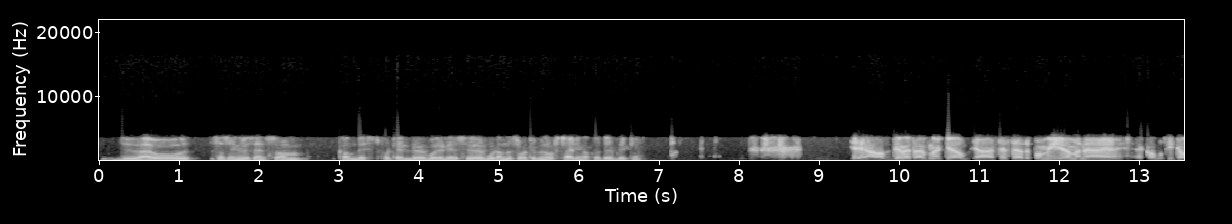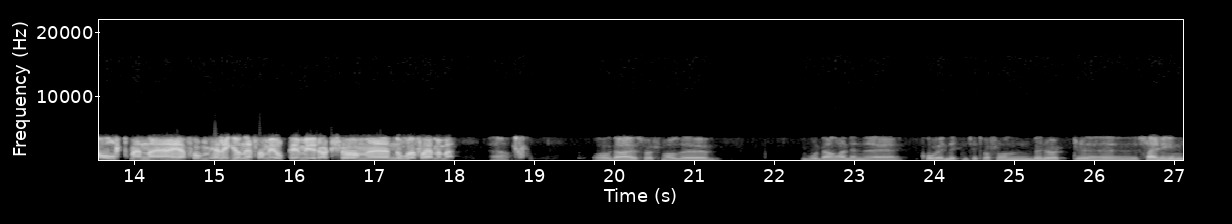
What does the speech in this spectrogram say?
du er jo sannsynligvis den som kan best fortelle våre lesere hvordan det står til med norsk seiling akkurat i øyeblikket. Det vet jeg jo ikke. Jeg er til stede på mye, men jeg, jeg kan nok ikke alt. Men eh, jeg, får, jeg, legger jo nesa mi opp i mye rart, så eh, noe får jeg med meg. Ja. Og da er spørsmålet hvordan har denne covid-19-situasjonen berørt uh, seilingen?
